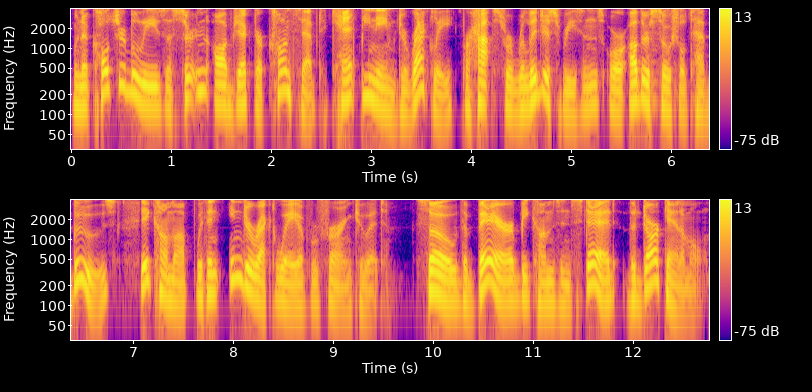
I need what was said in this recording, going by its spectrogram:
When a culture believes a certain object or concept can't be named directly, perhaps for religious reasons or other social taboos, they come up with an indirect way of referring to it. So the bear becomes instead the dark animal,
